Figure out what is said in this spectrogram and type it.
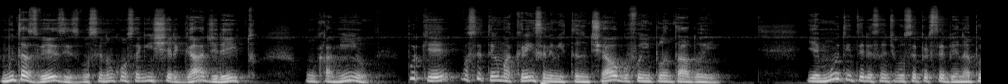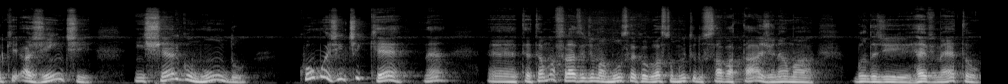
muitas vezes você não consegue enxergar direito um caminho porque você tem uma crença limitante, algo foi implantado aí. E é muito interessante você perceber, né? Porque a gente enxerga o mundo como a gente quer, né? É, tem até uma frase de uma música que eu gosto muito do Savatage, né? Uma banda de heavy metal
